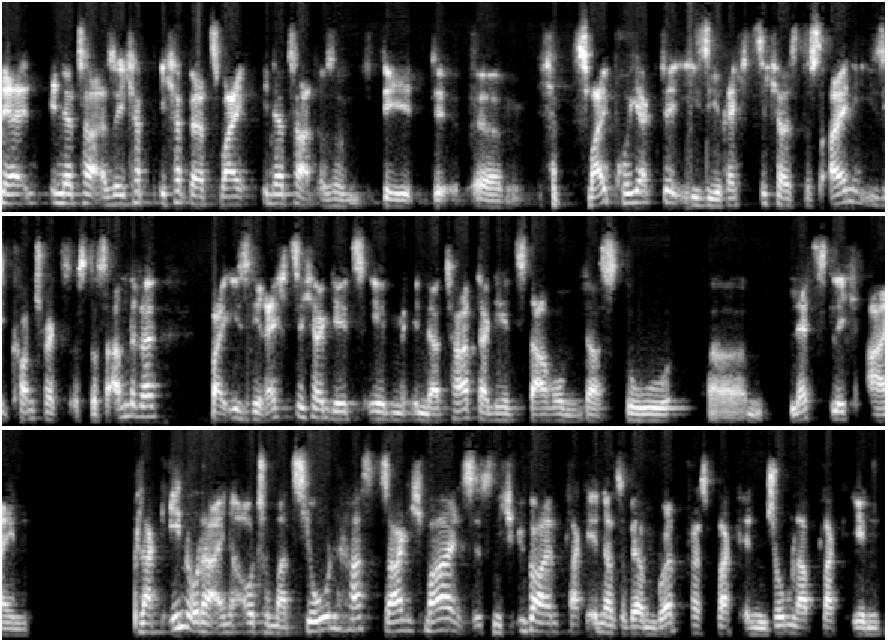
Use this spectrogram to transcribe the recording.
Ja, in, der Tat. Also ich habe ich hab ja zwei, in der Tat, also die, die ähm, ich habe zwei Projekte. Easy Rechtssicher ist das eine, Easy Contracts ist das andere. Bei Easy Rechtssicher geht es eben in der Tat, da geht es darum, dass du ähm, letztlich ein Plugin oder eine Automation hast, sage ich mal. Es ist nicht überall ein Plugin, also wir haben WordPress-Plugin, Joomla-Plugin,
